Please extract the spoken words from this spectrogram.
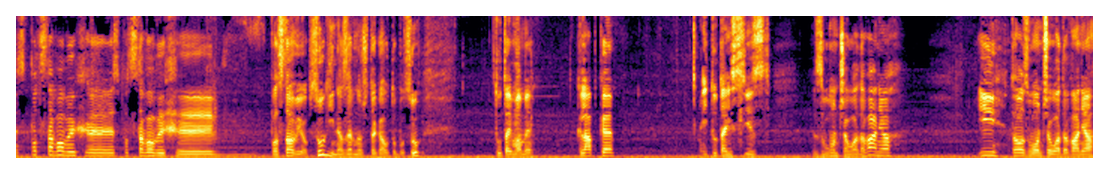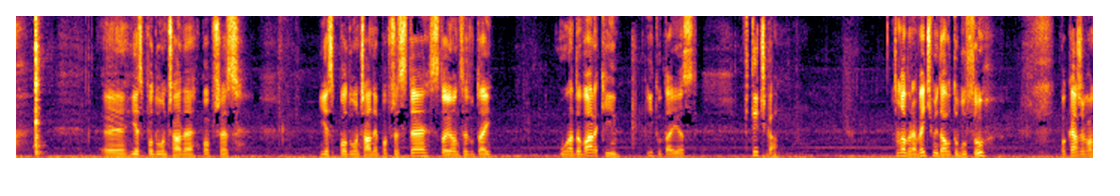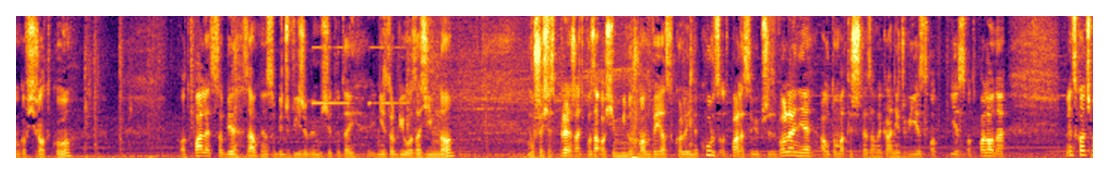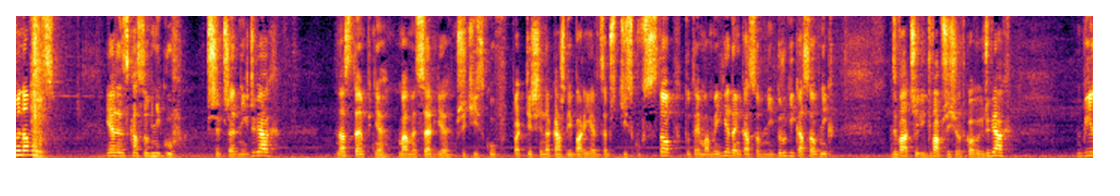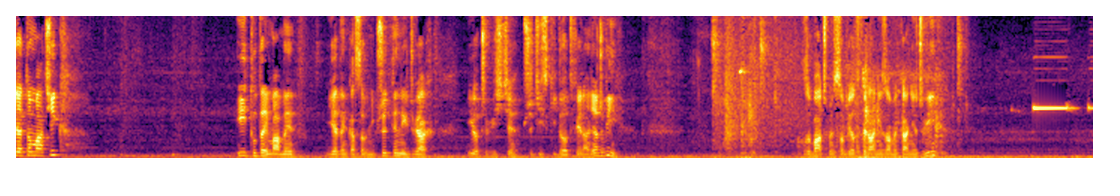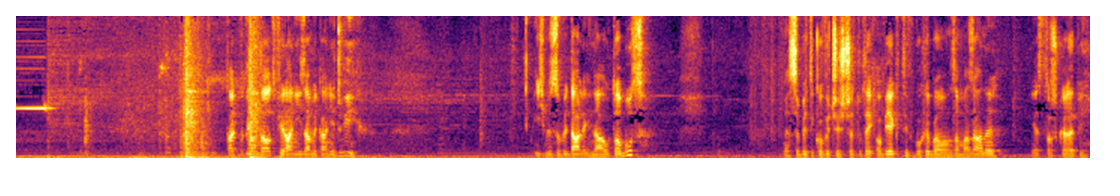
Z podstawowych, e, z podstawowych e, podstawowej obsługi na zewnątrz tego autobusu. Tutaj mamy klapkę i tutaj jest- jest złącze ładowania. I to złącze ładowania jest podłączane poprzez jest podłączane poprzez te stojące tutaj ładowarki i tutaj jest wtyczka. Dobra, wejdźmy do autobusu. Pokażę Wam go w środku. Odpalę sobie, zamknę sobie drzwi, żeby mi się tutaj nie zrobiło za zimno. Muszę się sprężać, bo za 8 minut mam wyjazd w kolejny kurs. Odpalę sobie przyzwolenie. Automatyczne zamykanie drzwi jest, od, jest odpalone. Więc chodźmy na wóz. Jeden z kasowników przy przednich drzwiach. Następnie mamy serię przycisków praktycznie na każdej barierce przycisków stop. Tutaj mamy jeden kasownik, drugi kasownik, dwa, czyli dwa przy środkowych drzwiach. Biletomacik. I tutaj mamy jeden kasownik przy tylnych drzwiach i oczywiście przyciski do otwierania drzwi. Zobaczmy sobie otwieranie, zamykanie drzwi. Tak wygląda otwieranie i zamykanie drzwi. Idźmy sobie dalej na autobus. Ja sobie tylko wyczyszczę tutaj obiektyw, bo chyba mam zamazany. Jest troszkę lepiej.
